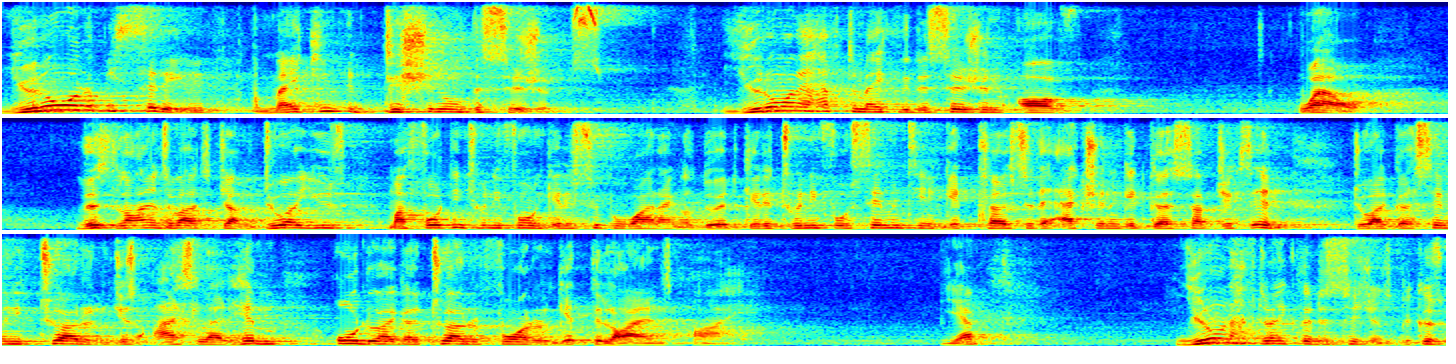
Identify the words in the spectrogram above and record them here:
you don't want to be sitting making additional decisions. You don't want to have to make the decision of, wow, this lion's about to jump. Do I use my 1424 and get a super wide angle? Do I get a 2470 and get close to the action and get ghost subjects in? Do I go 7200 and just isolate him? Or do I go 200, 400 and get the lion's eye? Yeah? You don't have to make the decisions because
